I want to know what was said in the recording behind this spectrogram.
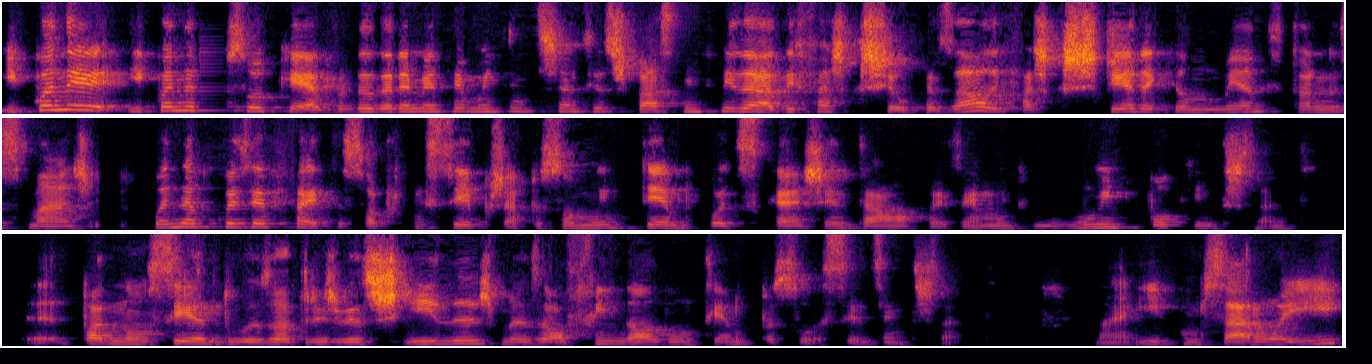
e, quando é, e quando a pessoa quer, verdadeiramente é muito interessante esse espaço de intimidade e faz crescer o casal e faz crescer aquele momento e torna-se mágico. Quando a coisa é feita só por conhecer, porque já passou muito tempo quando se queixa, então a coisa é muito, muito pouco interessante. Eh, pode não ser duas ou três vezes seguidas, mas ao fim de algum tempo passou a ser desinteressante. É? E começaram aí,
